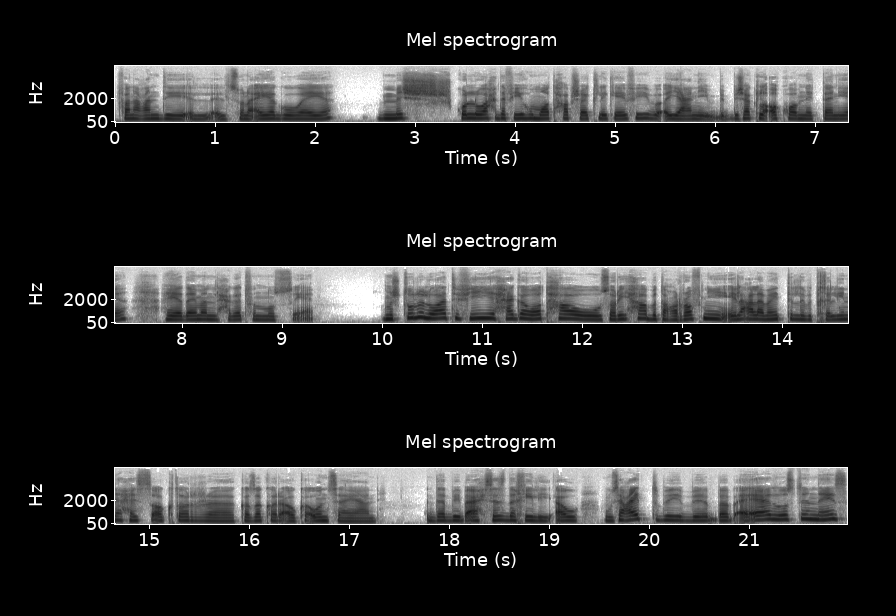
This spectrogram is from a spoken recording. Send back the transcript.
فأنا عندي الثنائية جوايا. مش كل واحدة فيهم واضحة بشكل كافي يعني بشكل أقوى من التانية. هي دايما الحاجات في النص يعني. مش طول الوقت في حاجة واضحة وصريحة بتعرفني إيه العلامات اللي بتخليني أحس أكتر كذكر أو كأنثى يعني. ده بيبقى إحساس داخلي. أو وساعات ببقى قاعد وسط الناس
